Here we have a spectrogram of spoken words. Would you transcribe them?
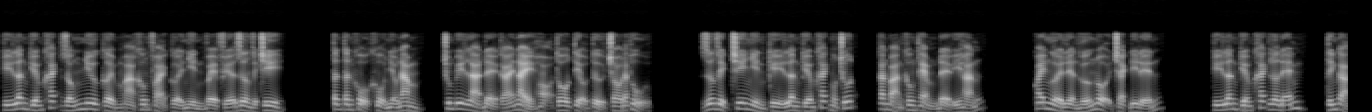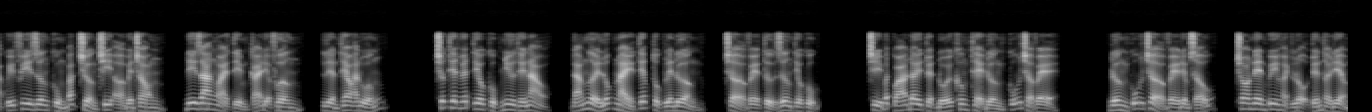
Kỳ lân kiếm khách giống như cười mà không phải cười nhìn về phía dương dịch chi. Tân tân khổ khổ nhiều năm, trung pi là để cái này họ tô tiểu tử cho đắc thủ. Dương dịch chi nhìn kỳ lân kiếm khách một chút, căn bản không thèm để ý hắn. Quay người liền hướng nội trạch đi đến. Kỳ lân kiếm khách lơ đễm tính cả quý phi dương cùng bắc trường chi ở bên trong, đi ra ngoài tìm cái địa phương, liền theo ăn uống. Trước thiết huyết tiêu cục như thế nào đám người lúc này tiếp tục lên đường, trở về tử dương tiêu cục. Chỉ bất quá đây tuyệt đối không thể đường cũ trở về. Đường cũ trở về điểm xấu, cho nên quy hoạch lộ tuyến thời điểm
